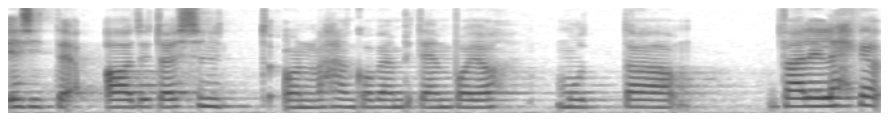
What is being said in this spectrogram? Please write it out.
ja sitten A-tytöissä nyt on vähän kovempi tempo jo, mutta välillä ehkä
